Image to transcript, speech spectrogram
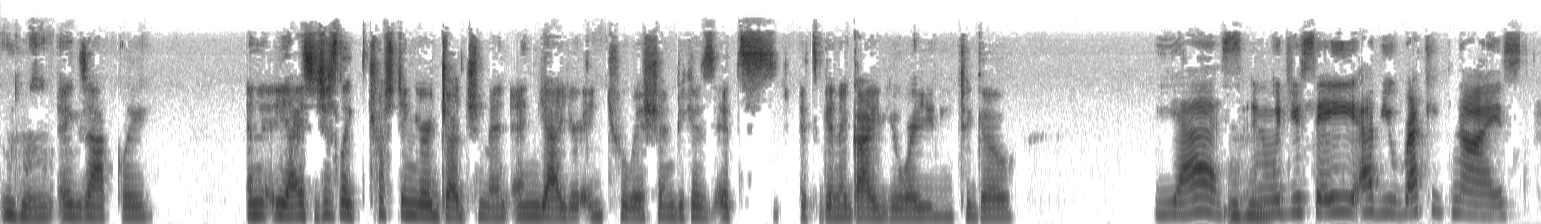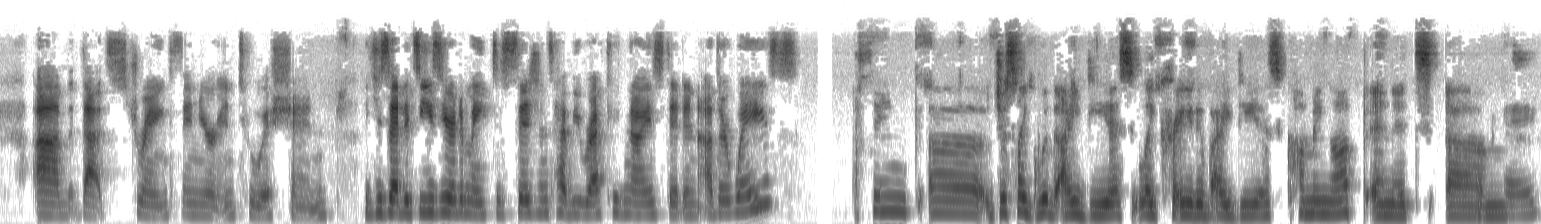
hmm exactly. And yeah, it's just like trusting your judgment and yeah, your intuition because it's it's gonna guide you where you need to go. Yes. Mhm. And would you say, have you recognized um, that strength in your intuition? Like you said, it's easier to make decisions. Have you recognized it in other ways? I think uh just like with ideas, like creative ideas coming up and it's um okay.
